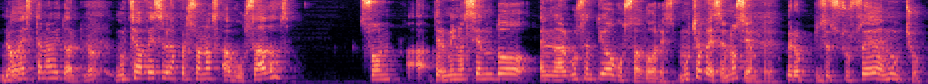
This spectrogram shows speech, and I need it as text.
No, es tan habitual. Muchas veces las personas abusadas son ah, terminan siendo en algún sentido abusadores. Muchas veces, no siempre, pero se sucede mucho.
